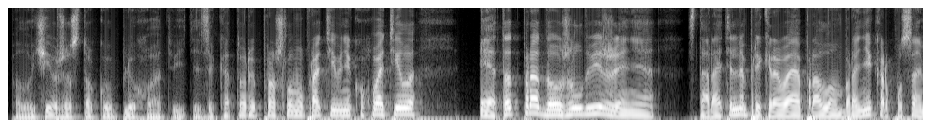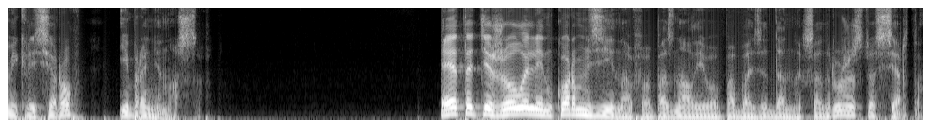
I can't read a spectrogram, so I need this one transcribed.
Получив жестокую плюху от Витязя, который прошлому противнику хватило, этот продолжил движение, старательно прикрывая пролом брони корпусами крейсеров и броненосцев. «Это тяжелый линкор Мзинов», — опознал его по базе данных Содружества Сертон.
